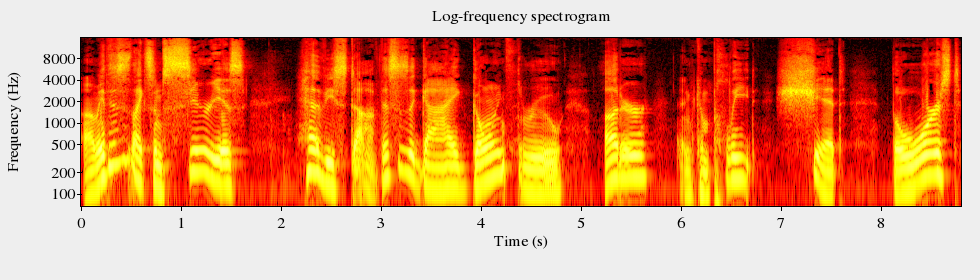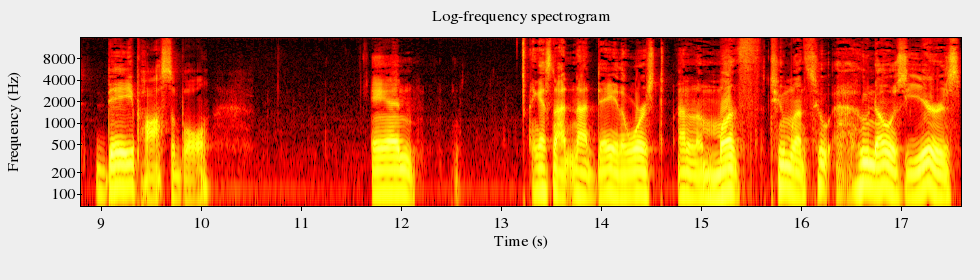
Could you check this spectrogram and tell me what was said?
I mean, this is like some serious, heavy stuff. This is a guy going through utter and complete shit, the worst day possible, and I guess not not day, the worst, I don't know, month, two months, who who knows, years.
